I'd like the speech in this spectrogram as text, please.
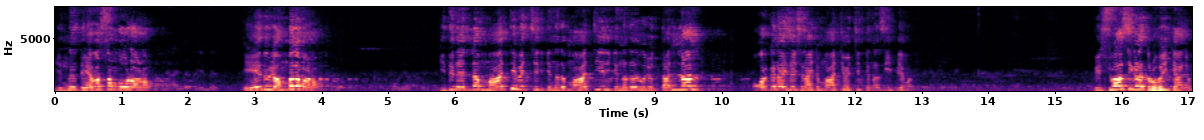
ഇന്ന് ദേവസ്വം ബോർഡാണോ? ഏതൊരു അമ്പലമാണോ? ഇതിനെല്ലാം മാറ്റി വെച്ചിരിക്കുന്നത് മാറ്റിയിരിക്കുന്നത് ഒരു ദല്ലാൽ ഓർഗനൈസേഷൻ ആയിട്ട് മാറ്റി വെച്ചിരിക്കുന്നത് സി പി എം ആണ്. വിശ്വാസികളെ ദ്രോഹിക്കാനും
